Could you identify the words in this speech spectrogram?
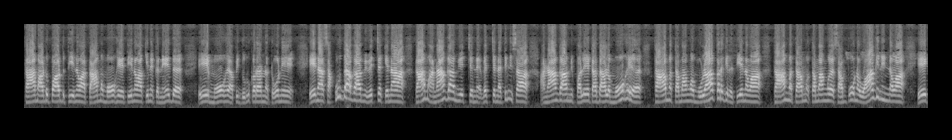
තාම අඩුපාඩු තියෙනවා. තාම මෝහය තියෙනවා කියන එක නේද? ඒ මෝහය අපි දුරු කරන්නට ඕනේ. එහෙනම් සකු르දාගාමි වෙච්ච කෙනා තාම අනාගාමි වෙච්ච වෙච්ච නැති නිසා අනාගාමි ඵලයට අදාළ මෝහය තාම තමන්ව මුලා කරගෙන තියෙනවා. තාම තමන්ව සම්පූර්ණ වාගෙන ඉන්නවා. ඒක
